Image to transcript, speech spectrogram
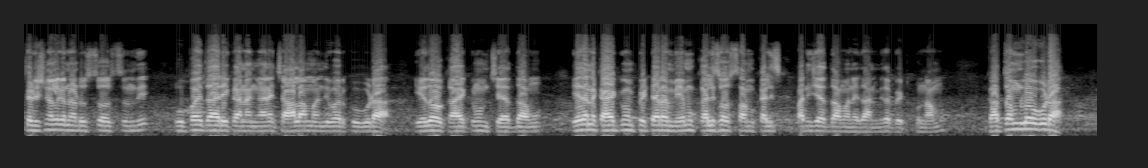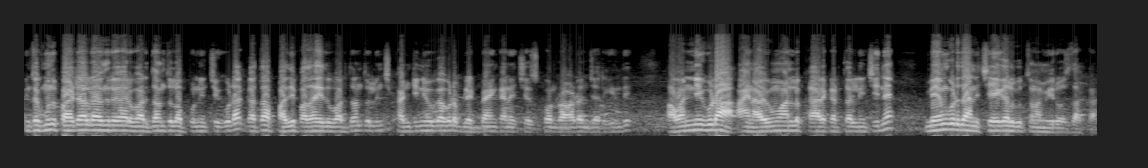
ట్రెడిషనల్గా నడుస్తూ వస్తుంది. ముప్పై తారీఖు అనగానే చాలామంది వరకు కూడా ఏదో కార్యక్రమం చేద్దాము. ఏదైనా కార్యక్రమం పెట్టారా మేము కలిసి వస్తాము కలిసి పని చేద్దాం అనే దాని మీద పెట్టుకున్నాము. గతంలో కూడా ఇంతకుముందు పైటాల రాజేంద్ర గారి వర్ధంతులప్పటి నుంచి కూడా గత పది పదహైదు వర్ధంతుల నుంచి కంటిన్యూగా కూడా బ్లడ్ బ్యాంక్ అనేది చేసుకొని రావడం జరిగింది. అవన్నీ కూడా ఆయన అభిమానులు కార్యకర్తల నుంచినే మేము కూడా దాన్ని చేయగలుగుతున్నాం ఈ రోజు దాకా.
